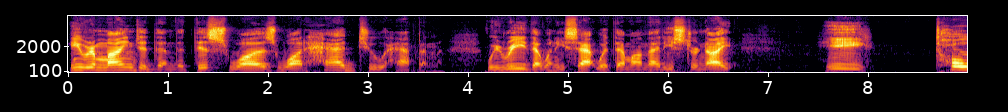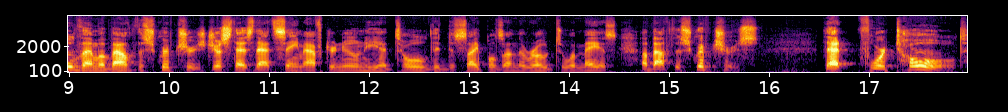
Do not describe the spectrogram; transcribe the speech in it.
He reminded them that this was what had to happen. We read that when he sat with them on that Easter night, he told them about the scriptures, just as that same afternoon he had told the disciples on the road to Emmaus about the scriptures that foretold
